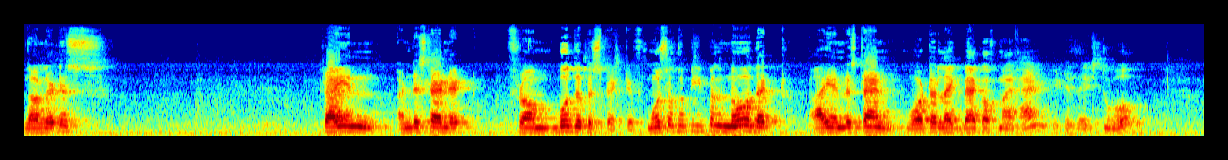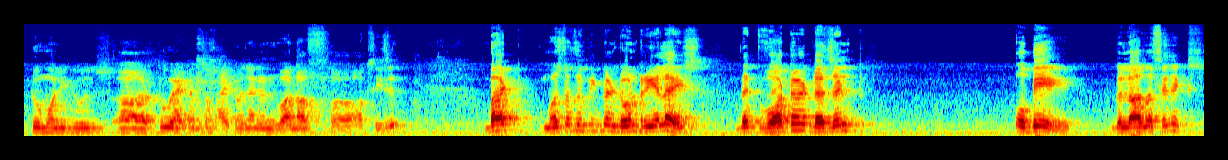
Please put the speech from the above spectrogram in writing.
Now let us try and understand it from both the perspective. Most of the people know that I understand water like back of my hand. It is H2O, two molecules, uh, two atoms of hydrogen and one of uh, oxygen. But most of the people don't realize that water doesn't obey the laws of physics.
